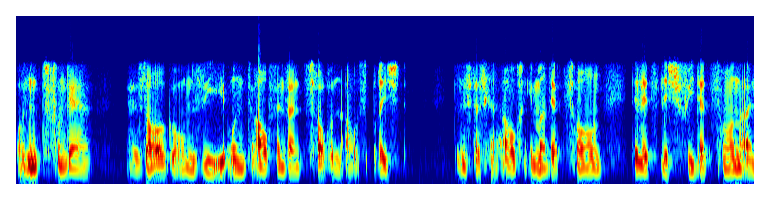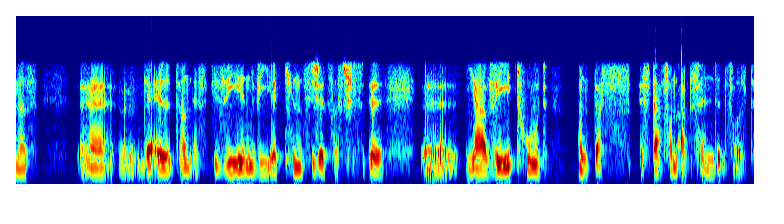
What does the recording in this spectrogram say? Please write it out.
und von der äh, Sorge um sie und auch wenn sein Zorn ausbricht, dann ist das ja auch immer der Zorn, der letztlich wie der Zorn eines der Eltern ist, die sehen, wie ihr Kind sich etwas äh, äh, ja wehtut und dass es davon abwenden wollte.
